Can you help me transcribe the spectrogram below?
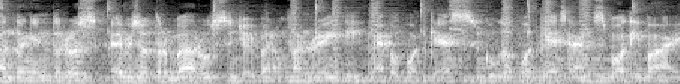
Pantengin terus episode terbaru Senjoy Bareng Fun Ray di Apple Podcast, Google Podcast, dan Spotify.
